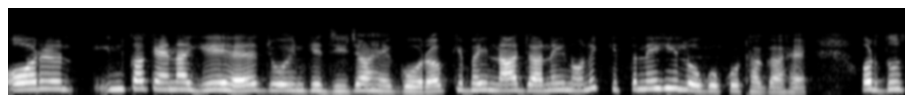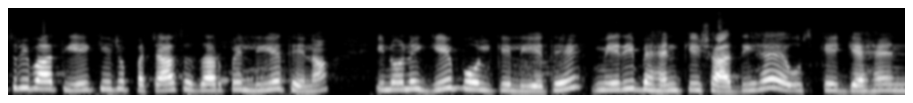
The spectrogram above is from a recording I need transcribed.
और इनका कहना ये है, जो इनके जीजा हैं गौरव, कि भाई ना जाने इन्होंने कितने ही लोगों को ठगा है। और दूसरी बात ये कि जो पचास हज़ार लिए थे ना इन्होंने ये बोल के लिए थे, मेरी बहन की शादी है, उसके गहन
